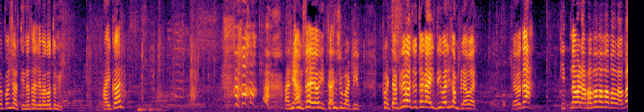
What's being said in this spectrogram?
पण शर्तीनं चालले बघा तुम्ही. हाय कर. आणि आमचा आहे हो हितांशू पाटील. फटाकडे वाजवता गाईज दिवाळी संपल्यावर. तर बघा. कितना बडा. बाबा बाबा बाबा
